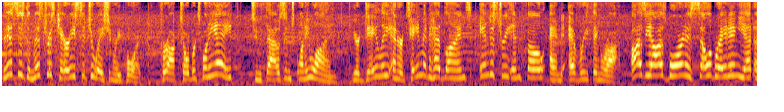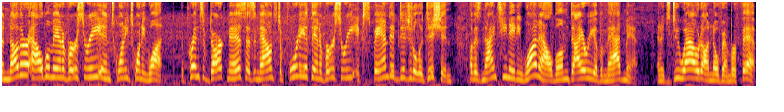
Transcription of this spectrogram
This is the Mistress Carrie Situation Report for October 28th, 2021. Your daily entertainment headlines, industry info, and everything rock. Ozzy Osbourne is celebrating yet another album anniversary in 2021. The Prince of Darkness has announced a 40th anniversary expanded digital edition of his 1981 album, Diary of a Madman and it's due out on November 5th.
